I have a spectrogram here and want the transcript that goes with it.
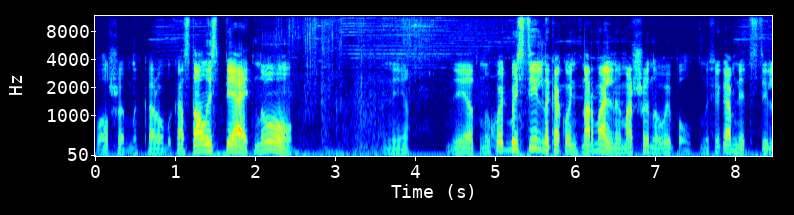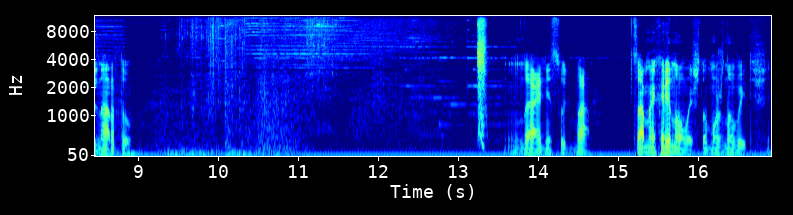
волшебных коробок. Осталось 5. Ну! Нет. Нет, ну хоть бы стиль на какую-нибудь нормальную машину выпал. Нафига мне этот стиль на арту? Да, не судьба. Самое хреновое, что можно вытащить.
